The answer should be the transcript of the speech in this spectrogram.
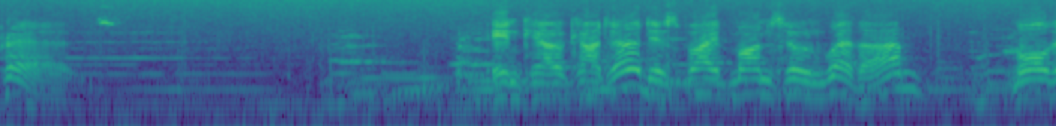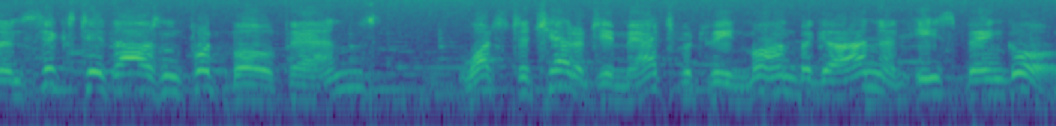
prayers. In Calcutta, despite monsoon weather, more than 60,000 football fans watched a charity match between Mohun Bagan and East Bengal.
